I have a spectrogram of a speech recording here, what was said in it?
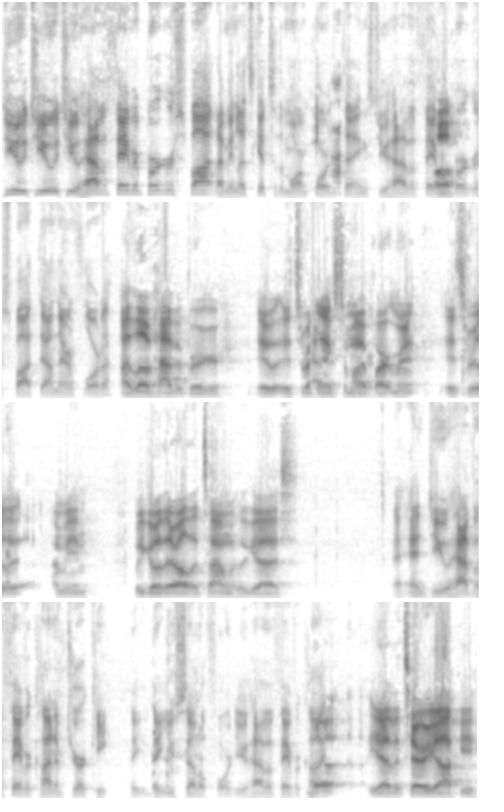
do you do you do you have a favorite burger spot? I mean, let's get to the more important yeah. things. Do you have a favorite oh, burger spot down there in Florida? I love Habit Burger. It, it's right Habit next to my apartment. It's really, I mean, we go there all the time with the guys. And do you have a favorite kind of jerky that, that you settle for? Do you have a favorite kind? Uh, yeah, the teriyaki,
